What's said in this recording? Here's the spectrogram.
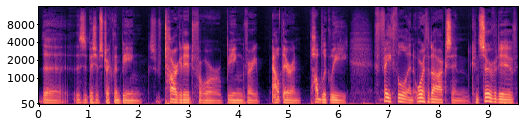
the this is Bishop Strickland being sort of targeted for being very out there and publicly faithful and orthodox and conservative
